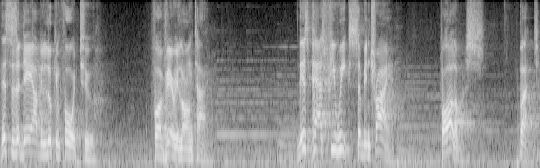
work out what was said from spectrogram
This is a day I've been looking forward to for a very long time. These past few weeks have been trying. for all of us. But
